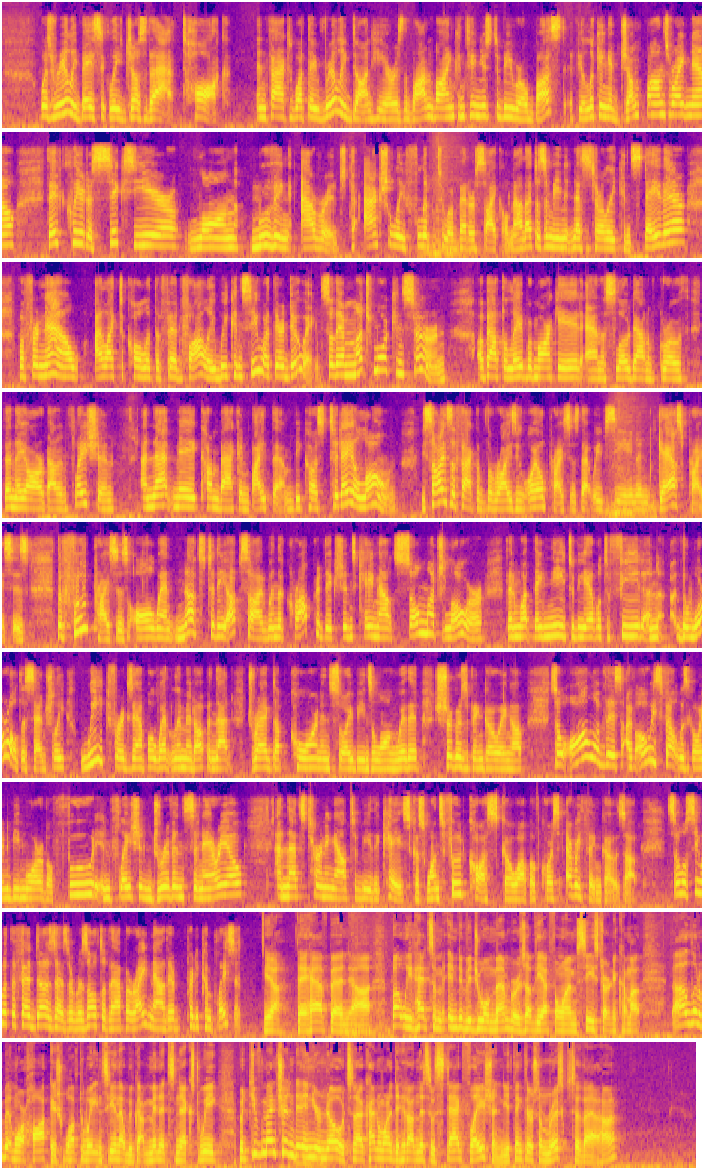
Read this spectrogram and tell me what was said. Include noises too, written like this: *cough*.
was really basically just that talk. In fact, what they've really done here is the bond buying continues to be robust. If you're looking at junk bonds right now, they've cleared a six year long moving average to actually flip to a better cycle. Now, that doesn't mean it necessarily can stay there, but for now, I like to call it the Fed folly. We can see what they're doing. So they're much more concerned about the labor market and the slowdown of growth than they are about inflation. And that may come back and bite them because today alone, besides the fact of the rising oil prices that we've seen and gas prices, the food prices all went nuts to the upside when the crop predictions came out so much lower than what they need to be able to feed an, the world, essentially. Wheat, for example, went limit up, and that dragged up corn and soybeans along with it. Sugar's been going up. So all of this, I've always felt was going to be more of a food inflation driven scenario. And and that's turning out to be the case because once food costs go up, of course, everything goes up. So we'll see what the Fed does as a result of that. But right now, they're pretty complacent. Yeah, they have been. Uh, but we've had some individual members of the FOMC starting to come out a little bit more hawkish. We'll have to wait and see in that. We've got minutes next week. But you've mentioned in your notes, and I kind of wanted to hit on this, of stagflation. You think there's some risks to that, huh?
